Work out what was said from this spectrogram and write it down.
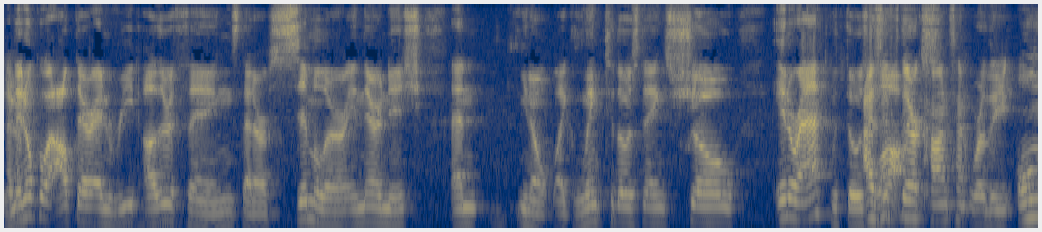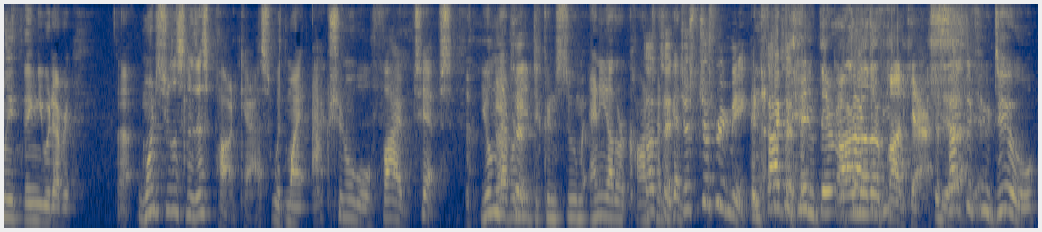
Yeah. and they don't go out there and read other things that are similar in their niche, and you know, like link to those things, show, interact with those as if their content were the only thing you would ever. Uh, once you listen to this podcast with my actionable five tips, you'll That's never it. need to consume any other content That's it. again. Just just read me. in fact, if you, There in are fact, other you- podcasts. In Yeah, fact, if you do,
